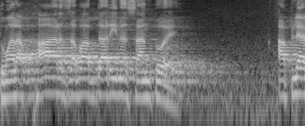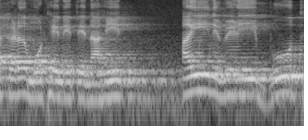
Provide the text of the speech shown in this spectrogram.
तुम्हाला फार जबाबदारीनं सांगतोय आपल्याकडं मोठे नेते नाहीत. ऐन वेळी बूथ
